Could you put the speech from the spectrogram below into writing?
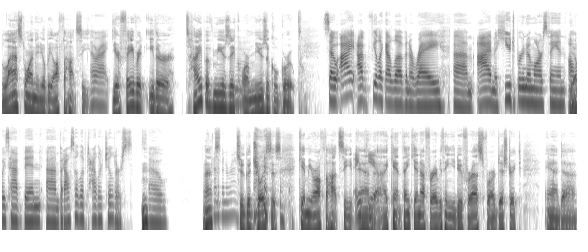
Last one, and you'll be off the hot seat. All right. Your favorite either type of music or Mm. musical group? So I, I feel like I love an array. Um, I'm a huge Bruno Mars fan, always have been, um, but I also love Tyler Childers. Hmm. So That's kind of two good choices. Kim, you're off the hot seat. Thank and you. I can't thank you enough for everything you do for us, for our district. And, uh,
